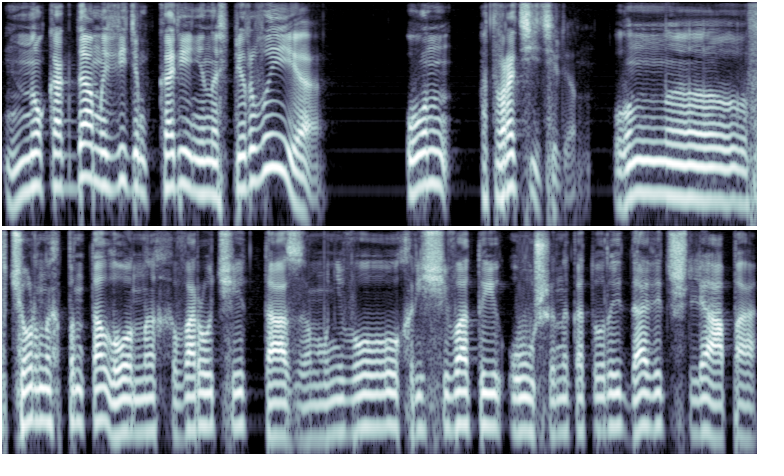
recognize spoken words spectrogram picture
Но когда мы видим Каренина впервые, он отвратителен. Он э, в черных панталонах ворочает тазом, у него хрящеватые уши, на которые давит шляпа.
